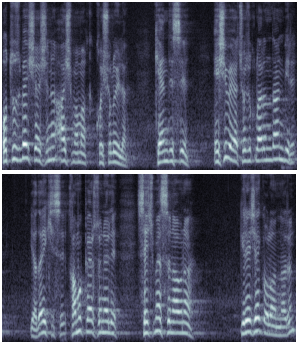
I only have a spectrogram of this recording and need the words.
35 yaşını aşmamak koşuluyla kendisi, eşi veya çocuklarından biri ya da ikisi kamu personeli seçme sınavına girecek olanların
